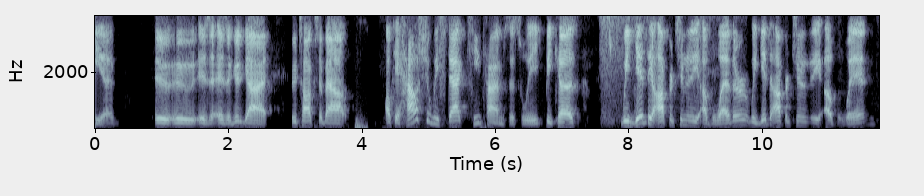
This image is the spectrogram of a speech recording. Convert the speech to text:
Ian, who who is is a good guy who talks about okay, how should we stack tee times this week? Because we get the opportunity of weather, we get the opportunity of wind,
